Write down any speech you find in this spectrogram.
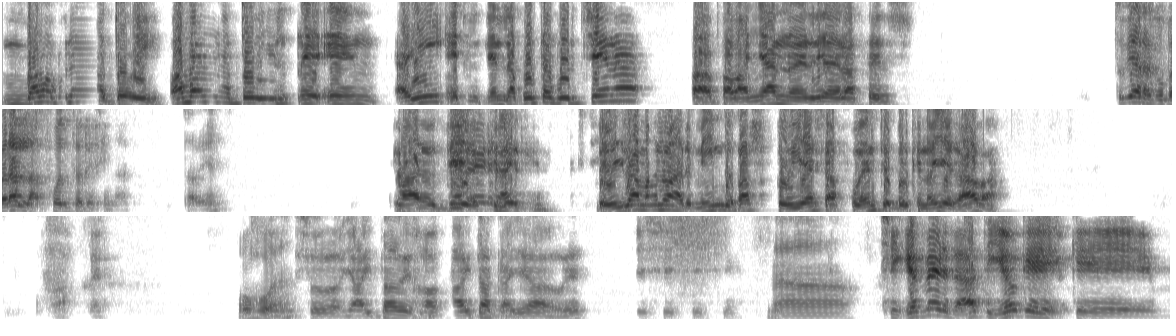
vamos a poner una toy. Vamos a poner una toy en, en- ahí, en, en la puerta purchena, para bañarnos el día del ascenso. Tú quieres recuperar la fuente original. ¿Está bien? Claro, tío, Es que le, le di la mano a Armindo para subir a esa fuente porque no llegaba. Ojo, ¿eh? Eso, y ahí está, dejado, ahí está callado, ¿eh? Sí, sí, sí, sí. Nah. Sí que es verdad, tío, que, que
